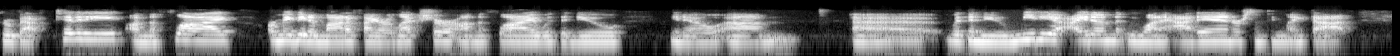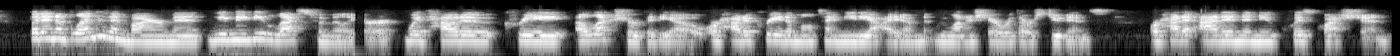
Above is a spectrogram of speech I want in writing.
group activity on the fly, or maybe to modify our lecture on the fly with a new, you know, um, uh, with a new media item that we want to add in or something like that. But in a blended environment, we may be less familiar with how to create a lecture video or how to create a multimedia item that we want to share with our students or how to add in a new quiz question.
